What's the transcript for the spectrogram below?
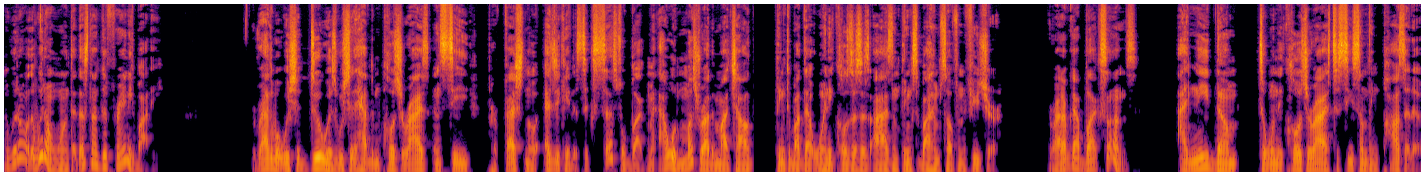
We don't we don't want that. That's not good for anybody. Rather, what we should do is we should have them close their eyes and see professional, educated, successful black men. I would much rather my child think about that when he closes his eyes and thinks about himself in the future. Right? I've got black sons. I need them to, when they close their eyes, to see something positive.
